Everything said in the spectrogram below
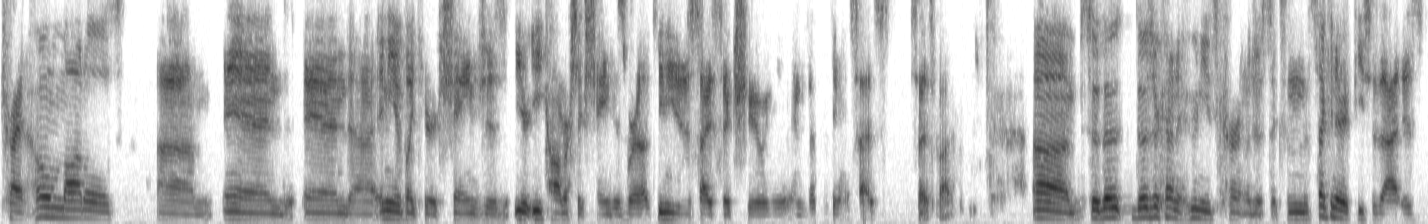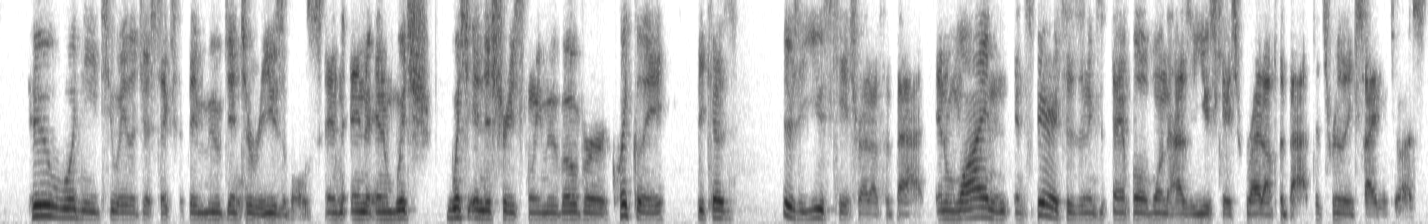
try at home models, um, and and uh, any of like your exchanges, your e-commerce exchanges, where like you needed a size six shoe and you ended up getting a size size five. Um, so th- those are kind of who needs current logistics, and the secondary piece of that is who would need two-way logistics if they moved into reusables, and and and which which industries can we move over quickly because there's a use case right off the bat. And wine and spirits is an example of one that has a use case right off the bat that's really exciting to us.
